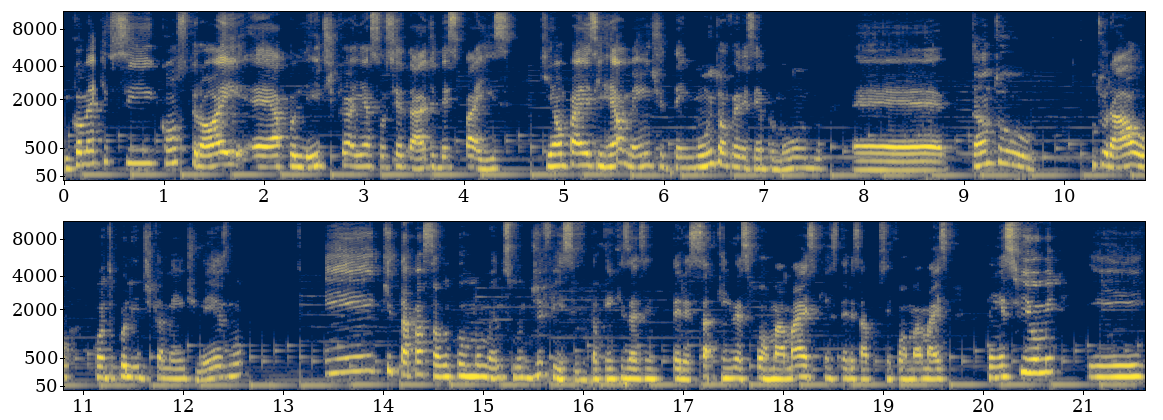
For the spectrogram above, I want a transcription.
e como é que se constrói é, a política e a sociedade desse país, que é um país que realmente tem muito a oferecer para o mundo, é, tanto cultural quanto politicamente mesmo, e que está passando por momentos muito difíceis. Então, quem quiser se interessar, quem quiser se formar mais, quem se interessar por se informar mais, tem esse filme. E,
